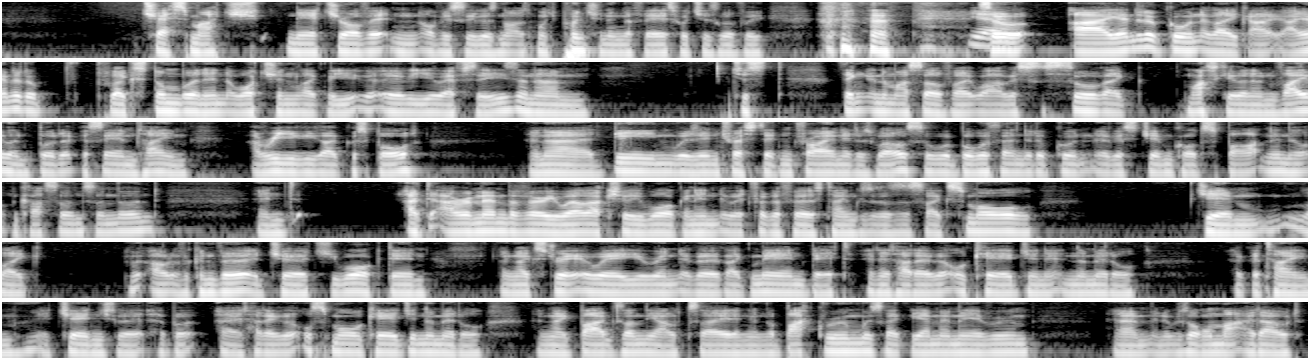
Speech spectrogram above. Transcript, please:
chess match nature of it, and obviously there's not as much punching in the face, which is lovely. Yeah. So I ended up going to like I, I ended up like stumbling into watching like the U- early UFCs and um just thinking to myself like wow this is so like masculine and violent but at the same time I really like the sport. And uh Dean was interested in trying it as well so we both ended up going to this gym called Spartan in Hylton Castle in Sunderland. And I, I remember very well actually walking into it for the first time because it was this like small gym like out of a converted church. You walked in and like straight away you were into the like main bit and it had a little cage in it in the middle at the time it changed later but uh, it had a little small cage in the middle and like bags on the outside and then the back room was like the mma room um, and it was all matted out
